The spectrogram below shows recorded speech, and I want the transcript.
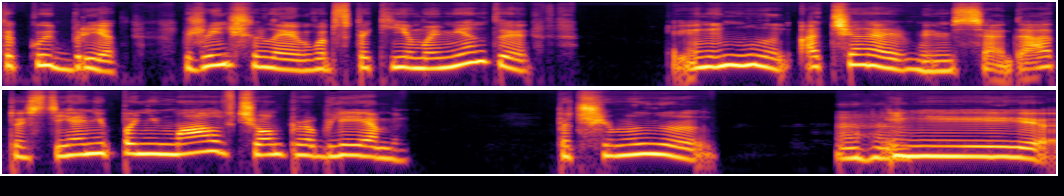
такой бред. Женщины вот в такие моменты ну, отчаиваемся, да, то есть я не понимала, в чем проблема, почему. Uh-huh. И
